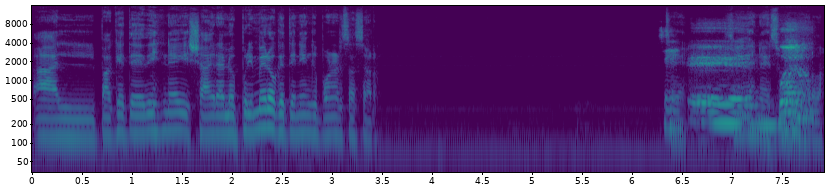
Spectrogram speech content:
al paquete de Disney ya era lo primero que tenían que ponerse a hacer. Sí. Sí. Sí, Eh, Disney es una bueno, mierda.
